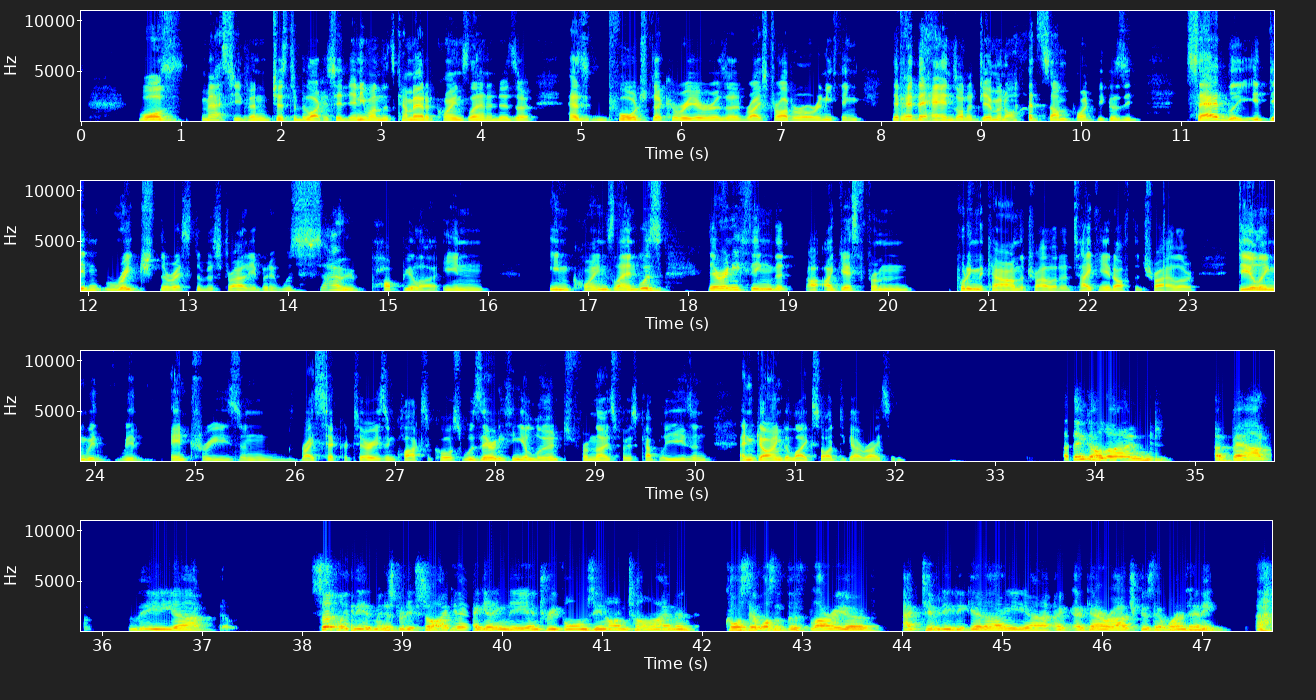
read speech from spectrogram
was massive. And just to be like I said, anyone that's come out of Queensland and a has forged a career as a race driver or anything, they've had their hands on a Gemini at some point because it sadly it didn't reach the rest of Australia, but it was so popular in in Queensland. Was there anything that I guess from putting the car on the trailer to taking it off the trailer, dealing with with entries and race secretaries and clerks of course. Was there anything you learnt from those first couple of years and and going to lakeside to go racing? I think i learned about the uh, certainly the administrative side yeah getting the entry forms in on time. And of course there wasn't the flurry of activity to get a uh, a, a garage because there weren't any.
